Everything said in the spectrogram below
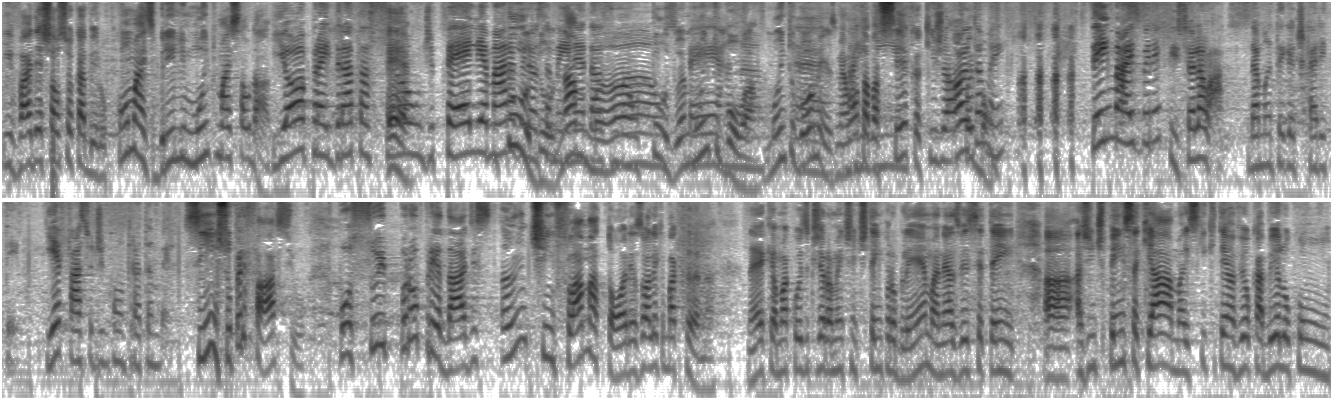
e vai deixar o seu cabelo com mais brilho e muito mais saudável. E ó, pra hidratação de pele é maravilhoso Tudo, também, na né? Das mão, mãos, tudo. É muito boa. Muito boa É, mesmo. Minha mão tava barriguinha. seca aqui, já Olha, foi eu bom. também. Tem mais benefício, olha lá, da manteiga de karité. E é fácil de encontrar também. Sim, super fácil. Possui propriedades anti-inflamatórias, olha que bacana. Né, que é uma coisa que geralmente a gente tem problema, né? Às vezes você tem. ah, a gente pensa que, ah, mas o que, que tem a ver o cabelo com,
